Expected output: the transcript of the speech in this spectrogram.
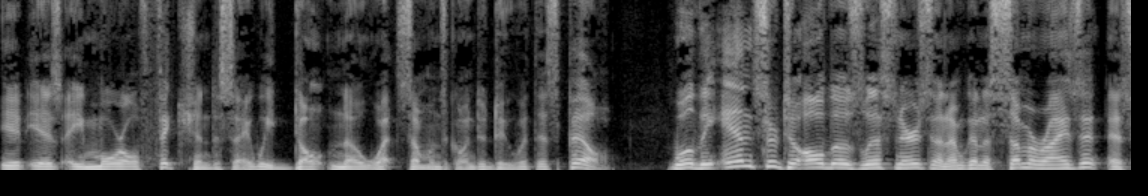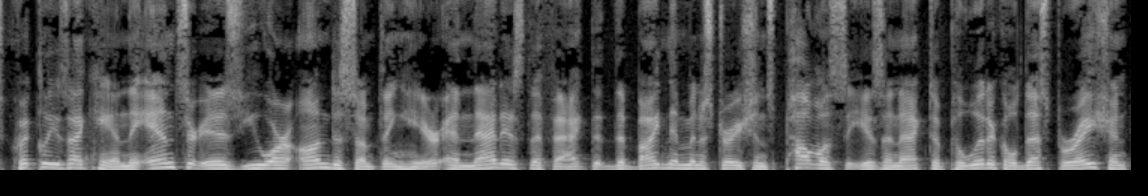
It is a moral fiction to say we don't know what someone's going to do with this pill. Well, the answer to all those listeners, and I'm going to summarize it as quickly as I can, the answer is you are onto something here, and that is the fact that the Biden administration's policy is an act of political desperation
